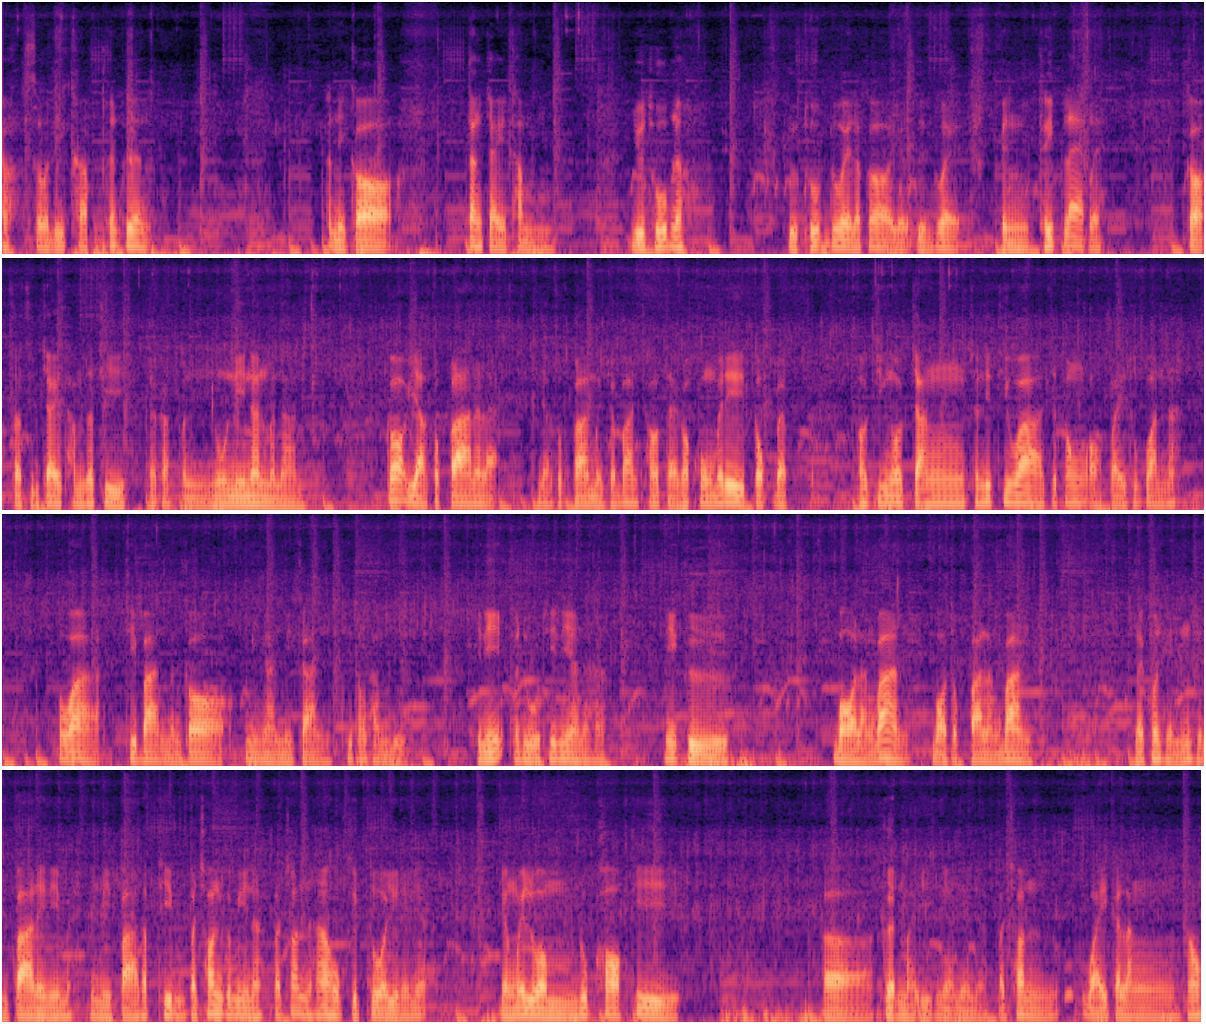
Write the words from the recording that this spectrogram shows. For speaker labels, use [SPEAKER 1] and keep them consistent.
[SPEAKER 1] อะสวัสดีครับเพื่อนๆ อันนี้ก็ตั้งใจทำ YouTube นะ YouTube ด้วยแล้วก็อย่างอื่นด้วยเป็นคลิปแรกเลย ก็ตัดสินใจทำสักทีนะครับ มันนู่นนี่นั่นมานาน ก็อยากตกปลานั่นแหละ อยากตกปลาเหมือนชาวบ้านเขาแต่ก็คงไม่ได้ตกแบบเอาจริงเอาจังชนิดที่ว่าจะต้องออกไปทุกวันนะ เพราะว่าที่บ้านมันก็มีงานมีการที่ต้องทำอยู่ ทีนี้มาดูที่เนี่ยนะฮะนี่คือบ่อหลังบ้าน บ่อตกปลาหลังบ้านหลายคนเห็นเห็นปลาในนี้ไหมมันมีปลาทับทิมปลาช่อนก็มีนะปลาช่อนห้าหกสิบตัวอยู่ในเนี้ยยังไม่รวมลูกคอกที่เอ่อเกิดใหม่อีกเนี่ยเนี่ยเนี่ยปลาช่อนวัยกำลัง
